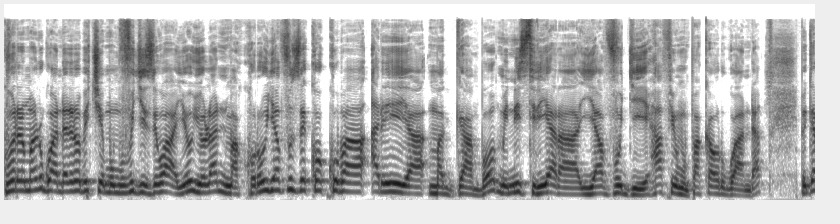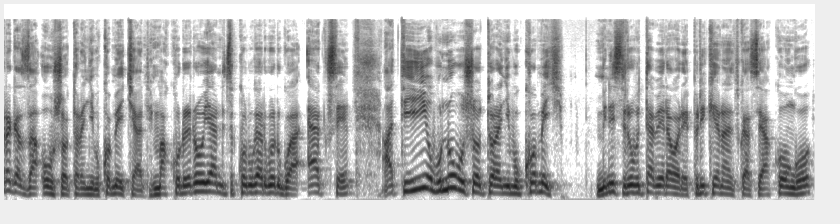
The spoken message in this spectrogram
Guverinoma y'u Rwanda rero biciye mu muvugizi wayo Yolan Makuru yavuze ko kuba ariya magambo minisitiri yara yavugiye hafi y'umupaka w'u Rwanda bigaragaza ubushotoranyi bukomeye cyane. Makuru rero yanditse ku rubuga rwe rwa X ati ubu ni ubushotoranyi bukomeye. Minisitiri w'ubutabera wa repubulika iharanira demokarasi ya kongo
